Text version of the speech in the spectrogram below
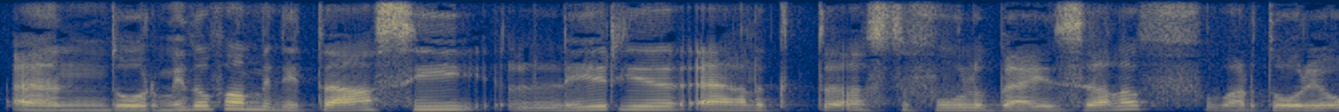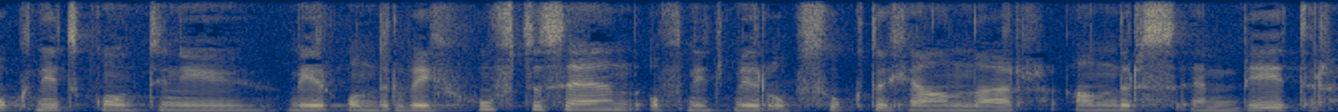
En door middel van meditatie leer je eigenlijk thuis te voelen bij jezelf, waardoor je ook niet continu meer onderweg hoeft te zijn of niet meer op zoek te gaan naar anders en beter.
